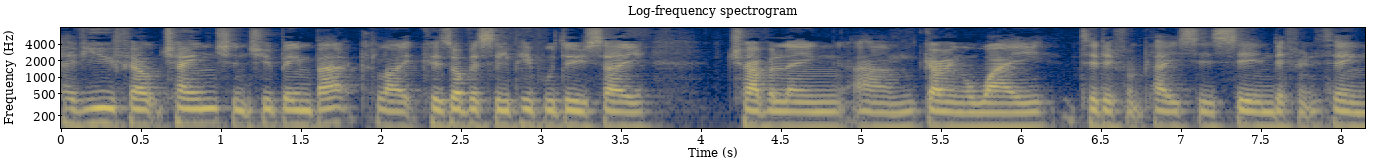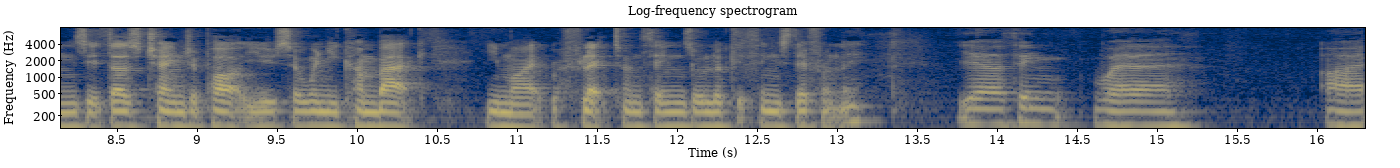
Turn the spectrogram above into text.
Have you felt change since you've been back? Like, because obviously people do say traveling, um, going away to different places, seeing different things, it does change a part of you. So when you come back, you might reflect on things or look at things differently. Yeah, I think where I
